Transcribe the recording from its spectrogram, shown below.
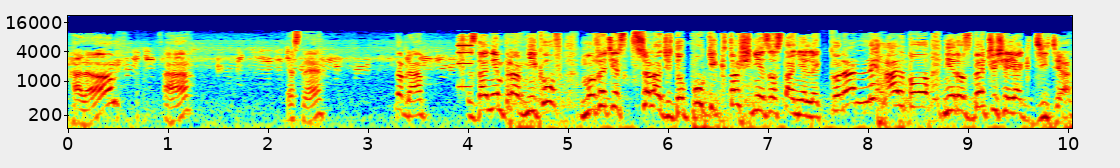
Halo? Aha. Jasne. Dobra. Zdaniem prawników możecie strzelać dopóki ktoś nie zostanie lekko ranny albo nie rozbeczy się jak dzidzia.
